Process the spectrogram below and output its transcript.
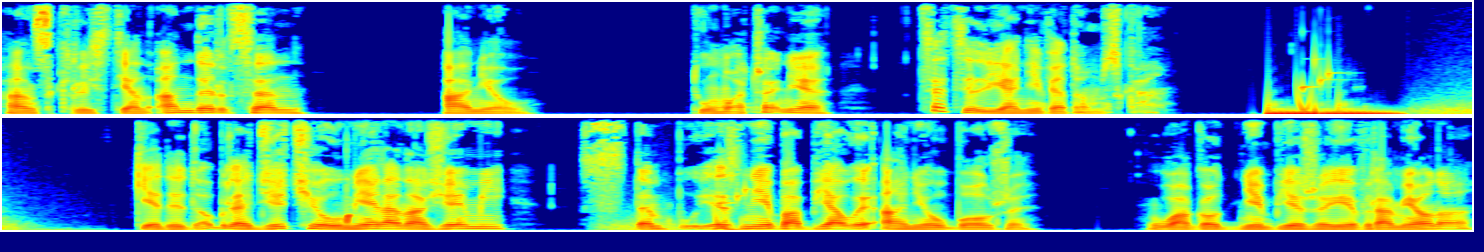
Hans Christian Andersen Anioł Tłumaczenie Cecylia Niewiadomska Kiedy dobre dziecię umiera na ziemi, zstępuje z nieba biały anioł Boży. Łagodnie bierze je w ramiona,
